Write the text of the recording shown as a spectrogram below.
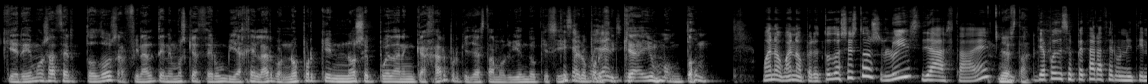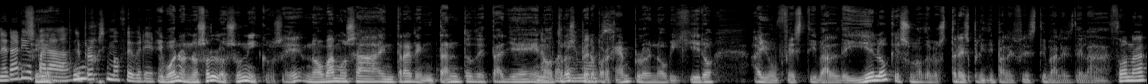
queremos hacer todos, al final tenemos que hacer un viaje largo. No porque no se puedan encajar, porque ya estamos viendo que sí, pero porque que hay un montón. Bueno, bueno, pero todos estos, Luis, ya está, ¿eh? Ya está. Ya puedes empezar a hacer un itinerario para el próximo febrero. Y bueno, no son los únicos, ¿eh? No vamos a entrar en tanto detalle en otros, pero por ejemplo, en Obihiro hay un festival de hielo, que es uno de los tres principales festivales de la zona.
